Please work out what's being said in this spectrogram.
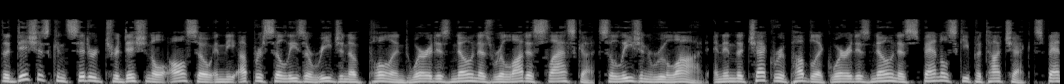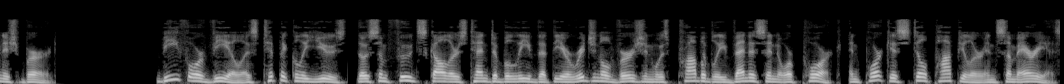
The dish is considered traditional also in the Upper Silesia region of Poland where it is known as roulada śląska Silesian roulade and in the Czech Republic where it is known as španělský ptáček Spanish bird. Beef or veal is typically used, though some food scholars tend to believe that the original version was probably venison or pork, and pork is still popular in some areas.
